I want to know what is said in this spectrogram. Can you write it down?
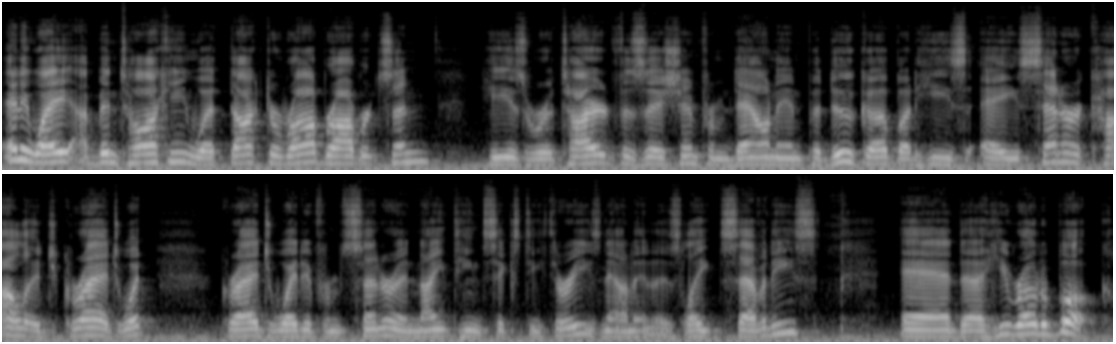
Anyway, I've been talking with Dr. Rob Robertson. He is a retired physician from down in Paducah, but he's a Centre College graduate. Graduated from Centre in 1963. He's now in his late 70s. And uh, he wrote a book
